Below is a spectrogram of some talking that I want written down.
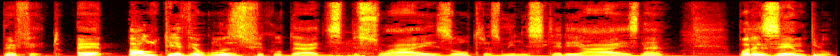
Perfeito. É, Paulo teve algumas dificuldades pessoais, outras ministeriais, né? Por exemplo,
